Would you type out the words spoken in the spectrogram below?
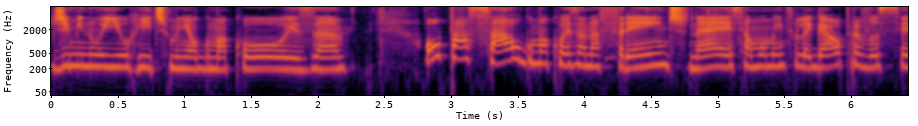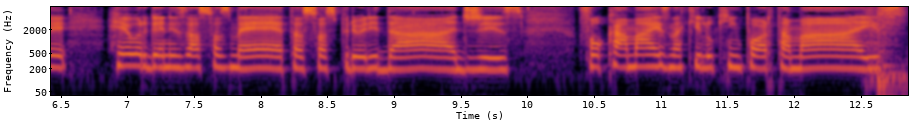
diminuir o ritmo em alguma coisa? ou passar alguma coisa na frente, né? Esse é um momento legal para você reorganizar suas metas, suas prioridades, focar mais naquilo que importa mais.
